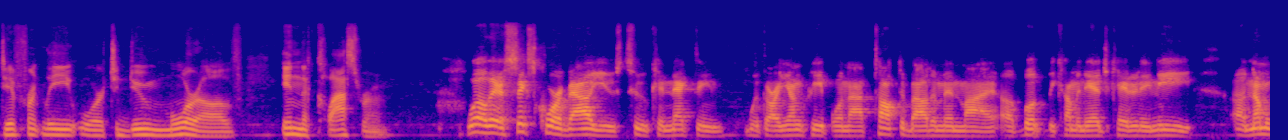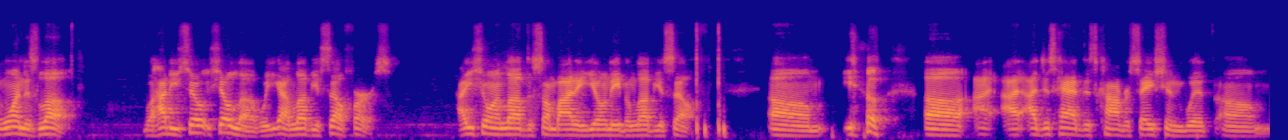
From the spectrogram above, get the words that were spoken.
differently or to do more of in the classroom? Well, there are six core values to connecting with our young people, and I've talked about them in my uh, book, Becoming the Educator They Need. Uh, number one is love. Well, how do you show show love? Well, you got to love yourself first. How you showing love to somebody you don't even love yourself? Um, you know, uh, I, I, I just had this conversation with um,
